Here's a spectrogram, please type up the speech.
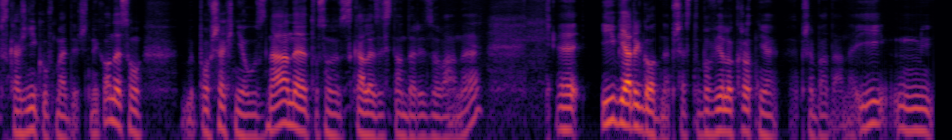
wskaźników medycznych. One są powszechnie uznane, to są skale zestandaryzowane i wiarygodne przez to, bo wielokrotnie przebadane. I mm,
